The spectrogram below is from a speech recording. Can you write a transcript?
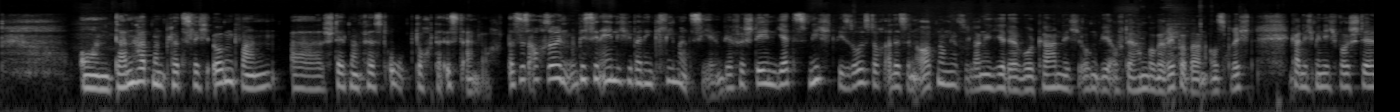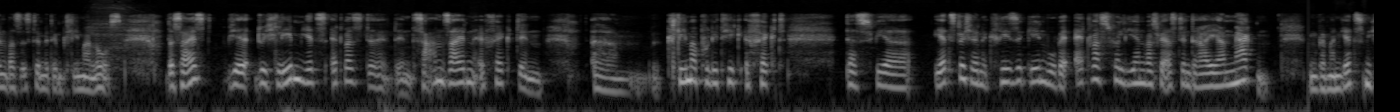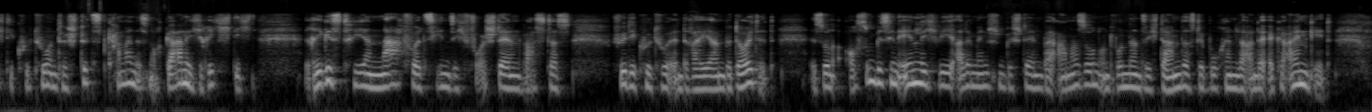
Und dann hat man plötzlich irgendwann, äh, stellt man fest, oh, doch, da ist ein Loch. Das ist auch so ein bisschen ähnlich wie bei den Klimazielen. Wir verstehen jetzt nicht, wieso ist doch alles in Ordnung, solange hier der Vulkan nicht irgendwie auf der Hamburger Reeperbahn ausbricht, kann ich mir nicht vorstellen, was ist denn mit dem Klima los. Das heißt, wir durchleben jetzt etwas, den Zahnseideneffekt, den ähm, Klimapolitikeffekt, dass wir jetzt durch eine Krise gehen, wo wir etwas verlieren, was wir erst in drei Jahren merken. Und wenn man jetzt nicht die Kultur unterstützt, kann man es noch gar nicht richtig registrieren, nachvollziehen, sich vorstellen, was das für die Kultur in drei Jahren bedeutet. Ist so, auch so ein bisschen ähnlich wie alle Menschen bestellen bei Amazon und wundern sich dann, dass der Buchhändler an der Ecke eingeht.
